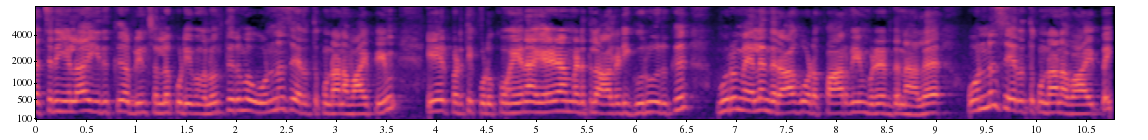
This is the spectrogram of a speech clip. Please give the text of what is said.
பிரச்சனைகளாக இருக்குது அப்படின்னு சொல்லக்கூடியவங்களும் திரும்ப ஒன்று சேரத்துக்கு உண்டான வாய்ப்பையும் ஏற்படுத்தி கொடுக்கும். ஏன்னா ஏழாம் இடத்துல ஆல்ரெடி குரு இருக்குது குரு மேலே இந்த ராகுவோட பார்வையும் விடுறதுனால ஒன்று சேரத்துக்கு உண்டான வாய்ப்பை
